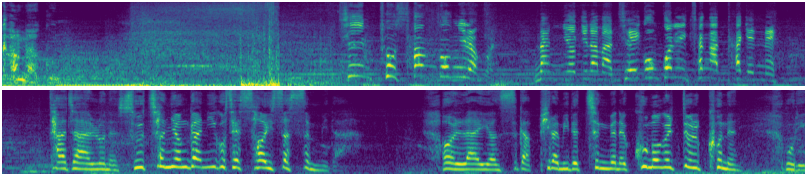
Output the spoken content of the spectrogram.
강하군. 침투 성공이로군 난 여기나마 제공권을 장악하겠네 다자알로는 수천 년간 이곳에 서 있었습니다. 얼라이언스가 피라미드 측면에 구멍을 뚫고는 우리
